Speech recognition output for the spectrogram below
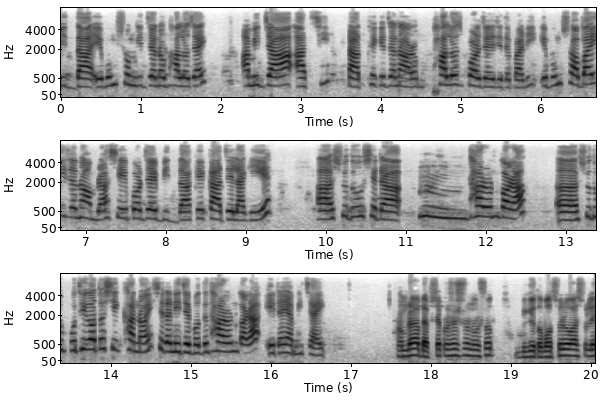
বিদ্যা এবং সংগীত যেন ভালো যায়। আমি যা আছি, তার থেকে যেন আরও ভালো পর্যায়ে যেতে পারি এবং সবাই যেন আমরা সেই পর্যায়ে বিদ্যাকে কাজে লাগিয়ে শুধু সেটা ধারণ করা শুধু পুঁথিগত শিক্ষা নয়, সেটা নিজের মধ্যে ধারণ করা, এটাই আমি চাই। আমরা ব্যবসা প্রশাসন অনুষদ, বিগত বছরেও আসলে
